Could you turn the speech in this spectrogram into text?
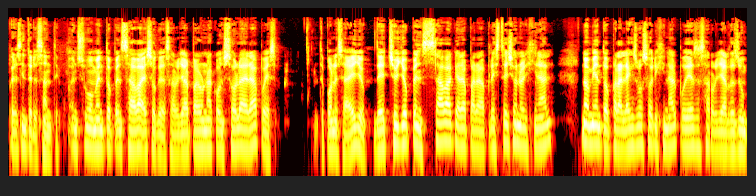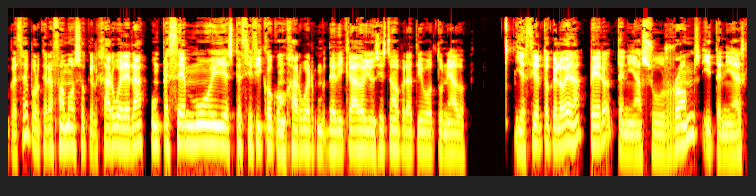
pero es interesante. En su momento pensaba eso, que desarrollar para una consola era, pues, te pones a ello. De hecho, yo pensaba que era para PlayStation original. No, miento, para la Xbox original podías desarrollar desde un PC, porque era famoso que el hardware era un PC muy específico con hardware dedicado y un sistema operativo tuneado. Y es cierto que lo era, pero tenía sus ROMs y tenías,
